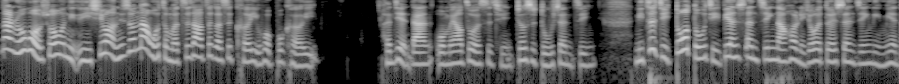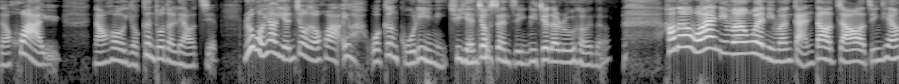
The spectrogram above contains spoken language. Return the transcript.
那如果说你你希望你说，那我怎么知道这个是可以或不可以？很简单，我们要做的事情就是读圣经。你自己多读几遍圣经，然后你就会对圣经里面的话语，然后有更多的了解。如果要研究的话，哎呀，我更鼓励你去研究圣经。你觉得如何呢？好的，我爱你们，为你们感到骄傲。今天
